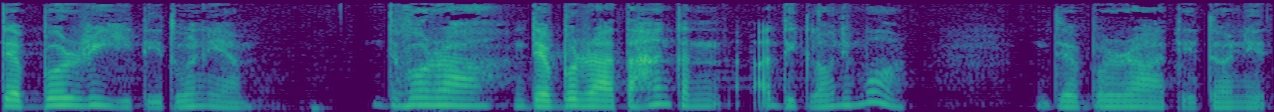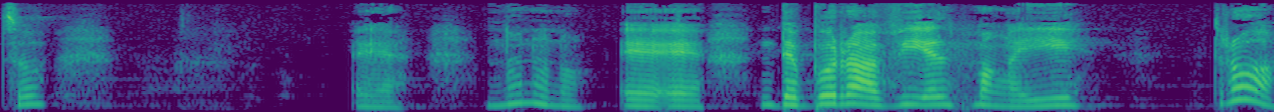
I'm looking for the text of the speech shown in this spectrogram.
Debori ti tu niam. Deborah. Deborah tahan kan adik lo ni mo. Deborah so. Eh, no no no. Eh eh Deborah VL mangai. Tro.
